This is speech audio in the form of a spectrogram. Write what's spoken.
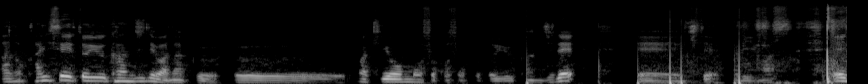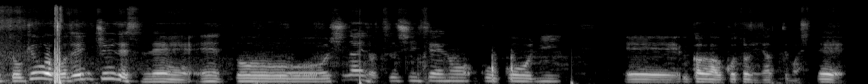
あの、快晴という感じではなく、うまあ気温もそこそこという感じで、えー来ております。えっ、と、今日は午前中ですね、えっ、と、市内の通信制の高校に、えー伺うことになってまして、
